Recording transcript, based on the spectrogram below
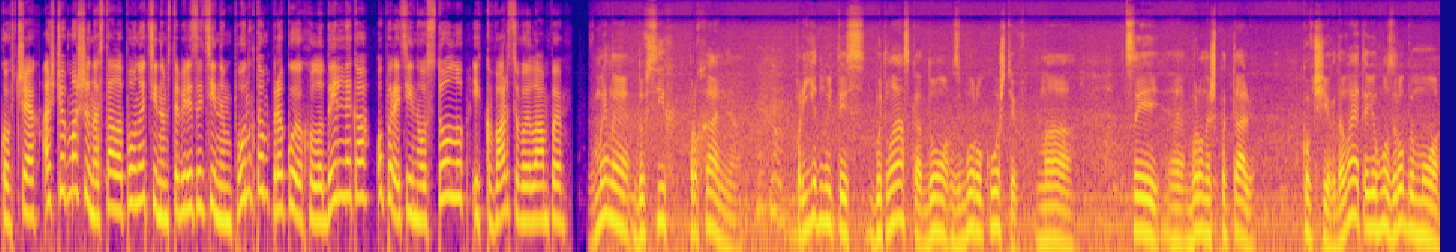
Ковчег. А щоб машина стала повноцінним стабілізаційним пунктом, бракує холодильника, операційного столу і кварцової лампи. В мене до всіх прохання. Приєднуйтесь, будь ласка, до збору коштів на цей е, бронешпиталь Ковчег. Давайте його зробимо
